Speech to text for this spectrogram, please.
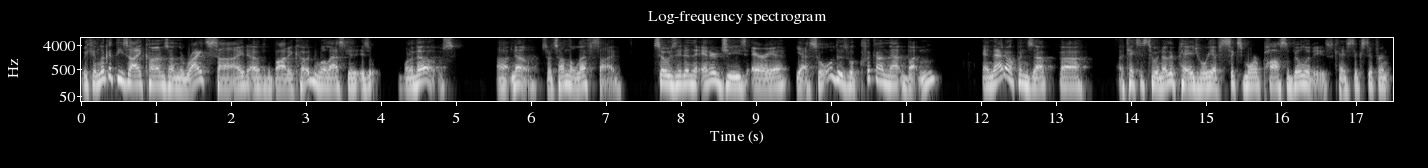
we can look at these icons on the right side of the body code and we'll ask is it one of those? Uh, no. So it's on the left side. So is it in the energies area? Yes. So what we'll do is we'll click on that button and that opens up, uh, uh, takes us to another page where we have six more possibilities. Okay. Six different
